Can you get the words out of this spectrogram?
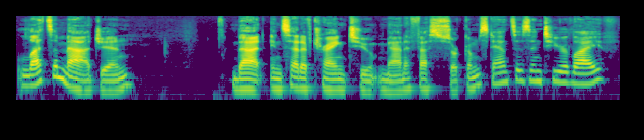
let's imagine that instead of trying to manifest circumstances into your life,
